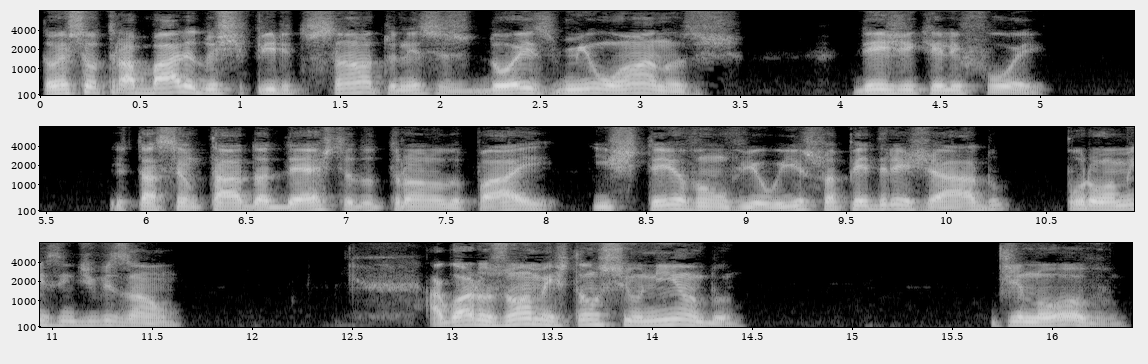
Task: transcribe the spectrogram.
Então, esse é o trabalho do Espírito Santo nesses dois mil anos, desde que ele foi. Está sentado à destra do trono do Pai, e Estevão viu isso apedrejado por homens em divisão. Agora, os homens estão se unindo de novo,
